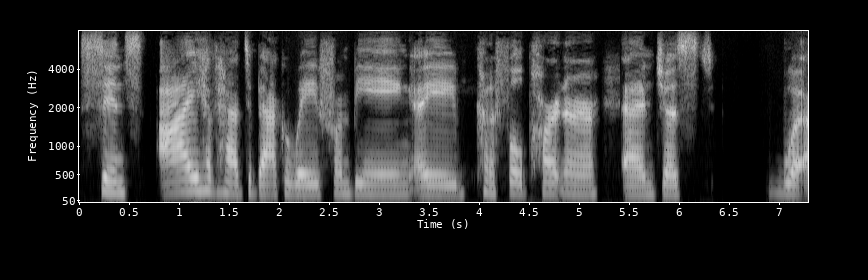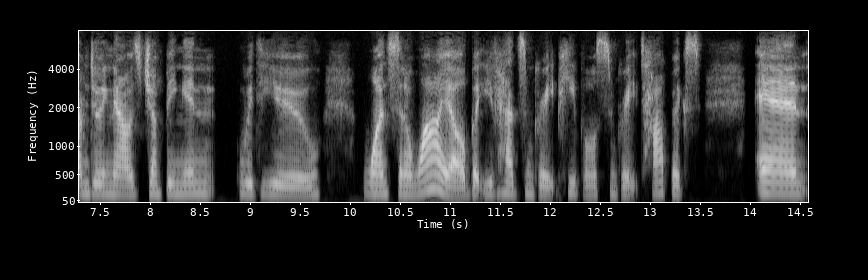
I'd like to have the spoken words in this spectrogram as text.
since I have had to back away from being a kind of full partner and just what I'm doing now is jumping in with you once in a while, but you've had some great people, some great topics. And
